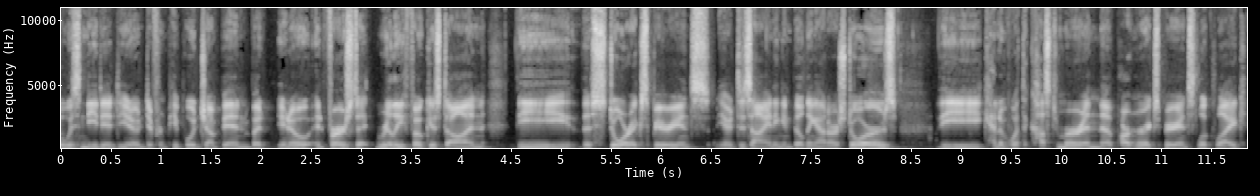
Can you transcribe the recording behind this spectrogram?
was needed, you know, different people would jump in. But you know, at first, it really focused on the the store experience, you know, designing and building out our stores the kind of what the customer and the partner experience look like,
